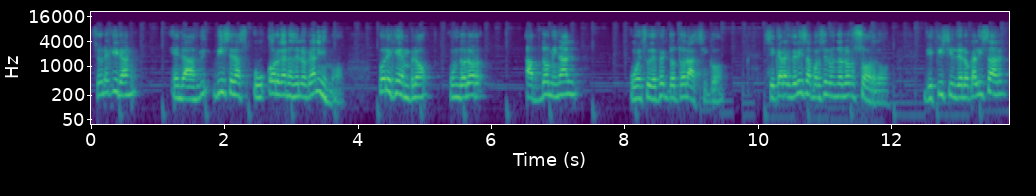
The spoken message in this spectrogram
se originan en las vísceras u órganos del organismo. Por ejemplo, un dolor abdominal o en su defecto torácico. Se caracteriza por ser un dolor sordo, difícil de localizar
